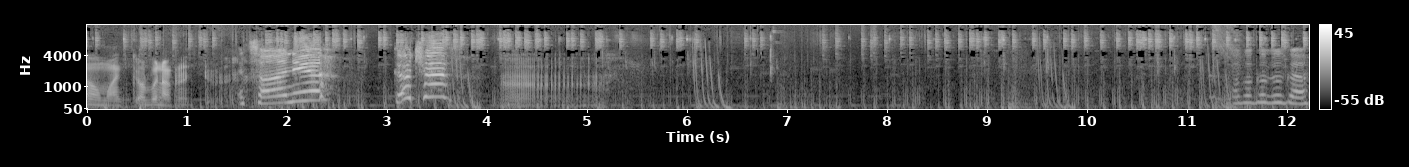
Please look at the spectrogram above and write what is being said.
Oh my god, we're not gonna do it. It's on you. Go, Trev. Oh,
